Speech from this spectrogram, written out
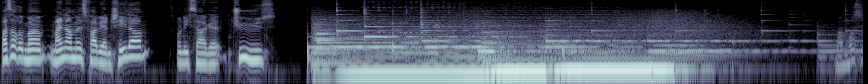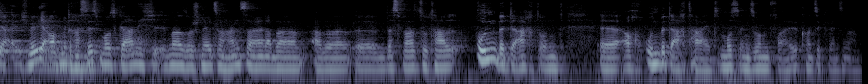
was auch immer. Mein Name ist Fabian Scheler und ich sage Tschüss. Man muss ja, ich will ja auch mit Rassismus gar nicht immer so schnell zur Hand sein, aber, aber äh, das war total unbedacht und äh, auch Unbedachtheit muss in so einem Fall Konsequenzen haben.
